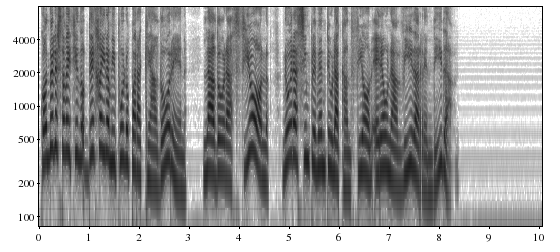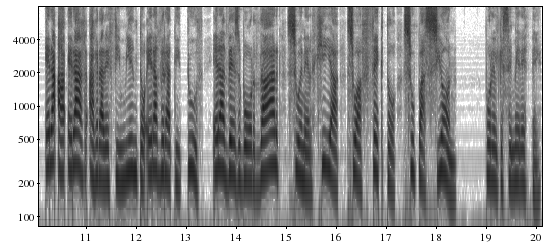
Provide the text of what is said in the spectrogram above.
Cuando él estaba diciendo, deja ir a mi pueblo para que adoren, la adoración no era simplemente una canción, era una vida rendida. Era, era agradecimiento, era gratitud, era desbordar su energía, su afecto, su pasión por el que se merece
